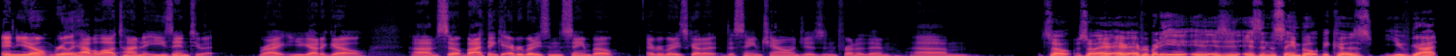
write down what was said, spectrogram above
and you don't really have a lot of time to ease into it, right? You got to go. Um, so, but I think everybody's in the same boat. Everybody's got a, the same challenges in front of them. Um, So, so everybody is is in the same boat because you've got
